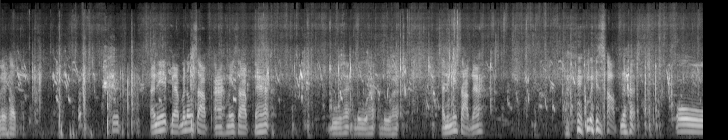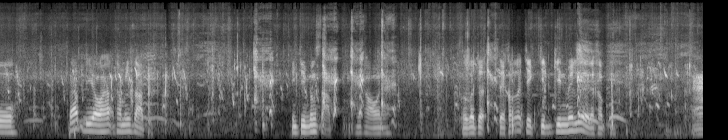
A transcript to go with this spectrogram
เลยครับ อันนี้แบบไม่ต้องสับ อะ ไม่สับนะฮะ ดูฮะ ดูฮะ ดูฮะ อันนี้ไม่สับนะ ไม่สับนะฮะโอ้แป๊บเดียวฮะทำไม่สับ จริงๆต้องสับให้เขานะเขาก็จะแต่เขาก็จิกกินกินไปเรื่อยแหละครับ อ่า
